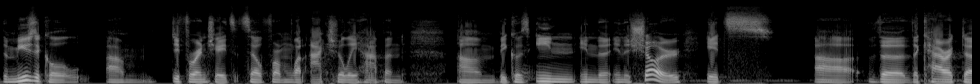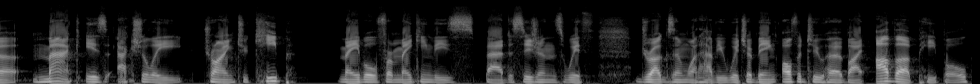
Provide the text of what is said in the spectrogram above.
the musical um, differentiates itself from what actually happened, um, because in in the in the show, it's uh, the the character Mac is actually trying to keep Mabel from making these bad decisions with drugs and what have you, which are being offered to her by other people,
